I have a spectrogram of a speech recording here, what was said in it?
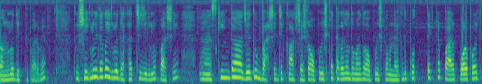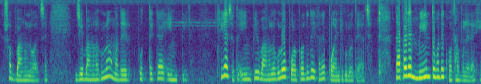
বাংলো দেখতে পারবে। তো সেগুলোই দেখো, এগুলো দেখাচ্ছে যেগুলো পাশে। স্কিনটা যেহেতু বাসের যে কাঁচটা সেটা অপরিষ্কার থাকার জন্য তোমাদের অপরিষ্কার মনে হয়, কিন্তু প্রত্যেকটা পার পর পর কিন্তু সব বাংলো আছে। যে বাংলাগুলো আমাদের প্রত্যেকটা এমপির, ঠিক আছে? তো এমপির বাংলাগুলো পরপর কিন্তু এখানে পয়েন্টগুলোতে আছে। তারপরে মেন তোমাদের কথা বলে রাখি,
